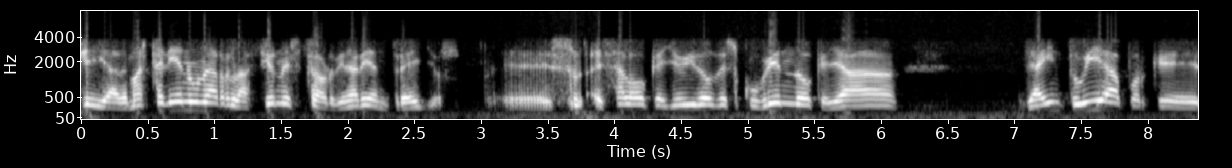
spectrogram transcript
Sí, además tenían una relación extraordinaria entre ellos. Es, es algo que yo he ido descubriendo, que ya ya intuía porque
